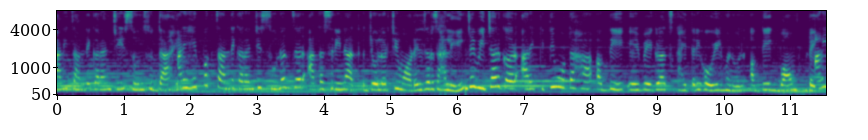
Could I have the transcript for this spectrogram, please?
आणि चांदेकरांची सून सुद्धा आहे. आणि हे पग चांदेकरांची सूनच जर आता श्रीनाथ ज्वेलरची मॉडेल जर झाली म्हणजे विचार कर अरे किती मोठा हा अगदी वेगळाच काहीतरी होईल म्हणून. अगदी एक बॉम्ब आणि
